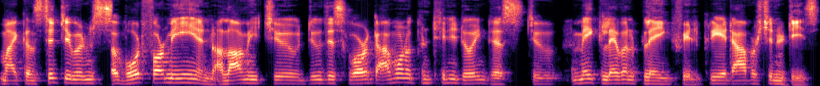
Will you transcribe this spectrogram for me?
my constituents vote for me and allow me to do this work. I want to continue doing this to make level playing field, create opportunities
